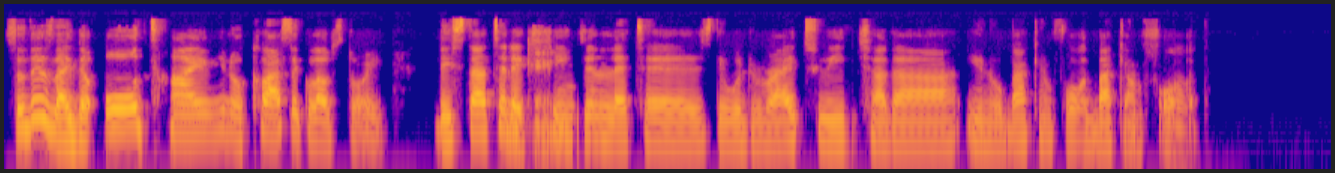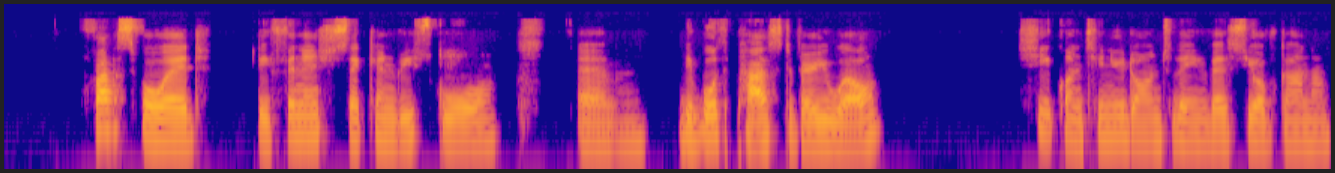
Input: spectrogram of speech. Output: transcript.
So this is like the old time, you know, classic love story. They started Okay. exchanging letters, they would write to each other, you know, back and forth, back and forth. Fast forward, they finished secondary school. Um, they both passed very well. She continued on to the University of Ghana,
